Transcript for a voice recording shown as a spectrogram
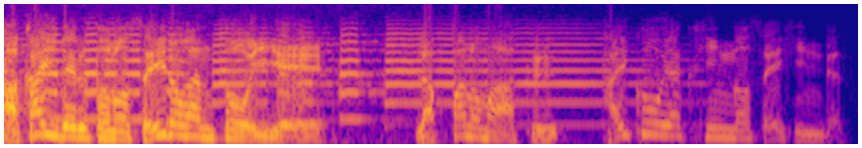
赤いベルトのセイロガントいイ A ラッパのマーク対抗薬品の製品です。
